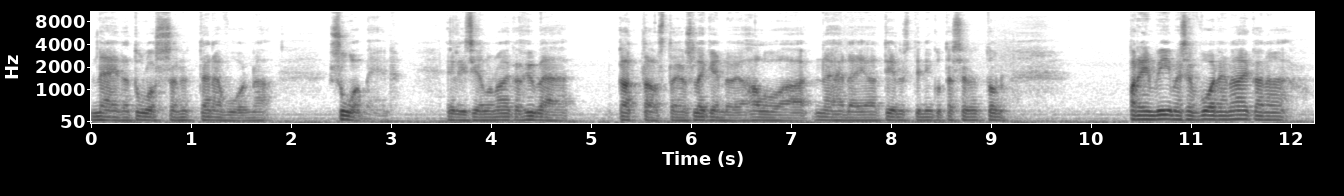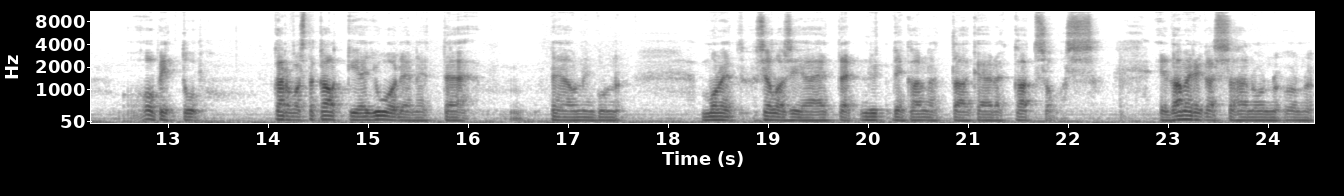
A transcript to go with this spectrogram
näitä tulossa nyt tänä vuonna Suomeen. Eli siellä on aika hyvää kattausta, jos legendoja haluaa nähdä. Ja tietysti niin kuin tässä nyt on parin viimeisen vuoden aikana opittu karvasta kalkkia juoden, että nämä on niin kuin monet sellaisia, että nyt ne kannattaa käydä katsomassa. Et Amerikassahan on, on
